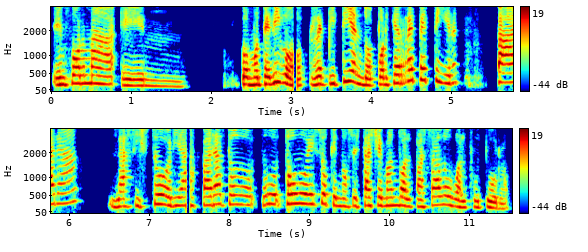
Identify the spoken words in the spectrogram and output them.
en forma, em, como te digo, repitiendo, porque repetir para las historias, para todo, todo, todo eso que nos está llevando al pasado o al futuro.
